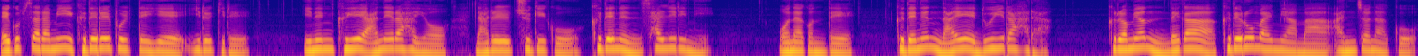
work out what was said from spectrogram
애굽 사람이 그대를 볼 때에 이르기를 이는 그의 아내라 하여 나를 죽이고 그대는 살리리니. 원하건대 그대는 나의 누이라 하라. 그러면 내가 그대로 말미암아 안전하고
